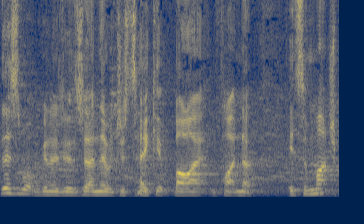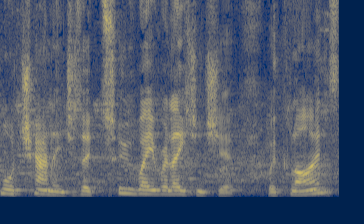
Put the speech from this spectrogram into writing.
this is what we're going to do, and they would just take it by it and find no. It's a much more challenge. It's a two-way relationship with clients,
